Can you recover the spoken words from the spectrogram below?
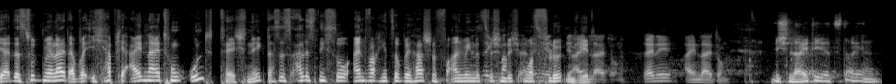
Ja, das tut mir leid, aber ich habe hier Einleitung und Technik. Das ist alles nicht so einfach hier zu beherrschen, vor allem wenn zwischendurch irgendwas flöten geht. Einleitung. René, Einleitung. Ich leite jetzt ein.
